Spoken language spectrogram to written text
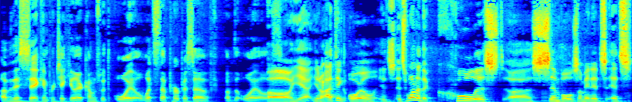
of the sick in particular comes with oil. What's the purpose of, of the oil? Oh yeah, you know I think oil it's it's one of the coolest uh, symbols. I mean it's it's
